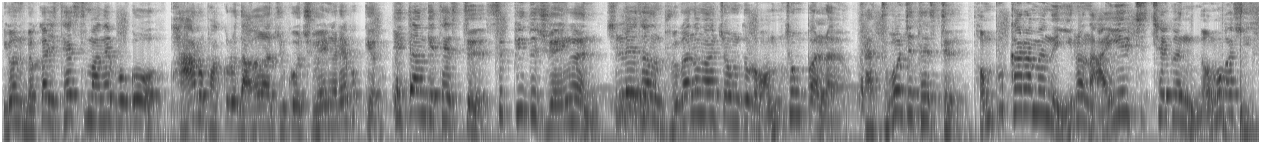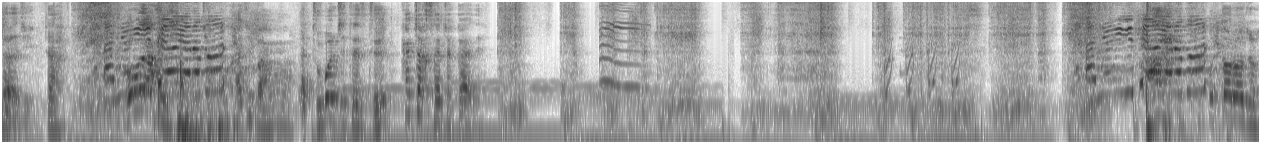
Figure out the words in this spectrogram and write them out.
이건 몇 가지 테스트만 해보고 바로 밖으로 나가가지고 주행을 해볼게요. 1단계 테스트, 스피드 주행은 실내에서는 불가능할 정도로 엄청 빨라요. 자, 두 번째 테스트. 덤프카라면 이런 ILC 책은 넘어갈 수 있어야지. 자. 여러분. 가지 마. 두 번째 테스트. 살짝 살짝 가야 돼. 안녕히 계세요, 여러분. 자꾸 떨어져.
